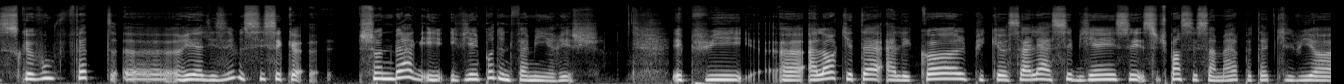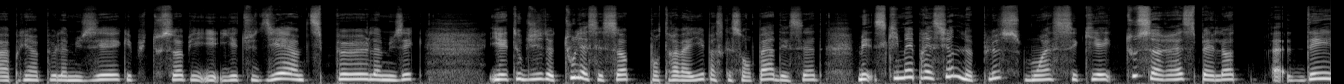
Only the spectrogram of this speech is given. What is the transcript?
Ce que vous me faites euh, réaliser aussi, c'est que euh, Schoenberg, il, il vient pas d'une famille riche. Et puis, euh, alors qu'il était à l'école, puis que ça allait assez bien, je pense que c'est sa mère peut-être qui lui a appris un peu la musique et puis tout ça, puis il, étudiait un petit peu la musique. Il est obligé de tout laisser ça pour travailler parce que son père décède. Mais ce qui m'impressionne le plus, moi, c'est qu'il y ait tout ce respect-là dès,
